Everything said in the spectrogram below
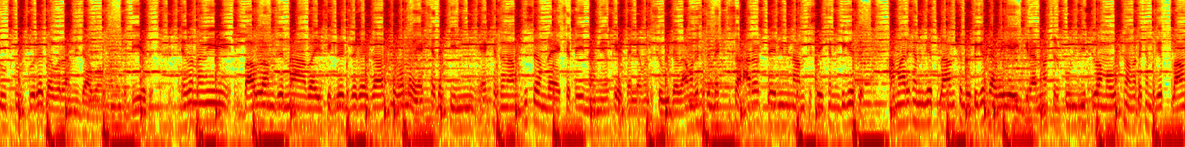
লুট টুট করে তারপর আমি যাব আমার মতো, ঠিক আছে? এখন আমি ভাবলাম যে, না, ভাই সিক্রেট জায়গায় যা আছে বলো একসাথে টিম একসাথে নামতেছে আমরা একসাথেই নামি, ওকে? তাহলে আমাদের সুবিধা হবে। আমাদের সাথে দেখতেছো আরও একটা এনিমি নামতেছে এখানে, ঠিক আছে? আমার এখান থেকে প্ল্যান ছিল, ঠিক আছে? আমি এই গ্র্যান্ড মাস্টার পুল দিয়েছিলাম অবশ্যই আমার এখান থেকে প্ল্যান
